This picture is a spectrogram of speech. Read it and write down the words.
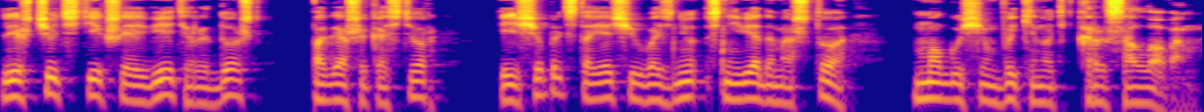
лишь чуть стихший ветер и дождь, погаший костер и еще предстоящую возню с неведомо что, могущим выкинуть крысоловом.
